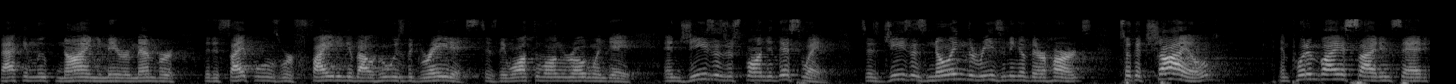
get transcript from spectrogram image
Back in Luke 9, you may remember the disciples were fighting about who was the greatest as they walked along the road one day. And Jesus responded this way. It says, Jesus, knowing the reasoning of their hearts, took a child and put him by his side and said,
